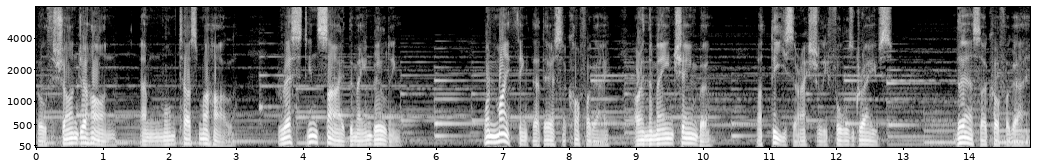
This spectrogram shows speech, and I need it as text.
both Shah Jahan and Mumtaz Mahal rest inside the main building. One might think that their sarcophagi are in the main chamber, but these are actually false graves. Their sarcophagi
